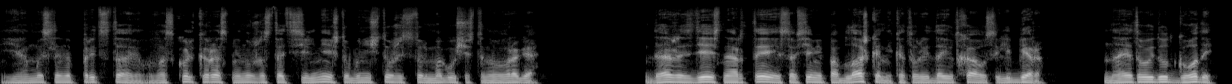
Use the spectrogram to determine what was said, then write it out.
Я мысленно представил, во сколько раз мне нужно стать сильнее, чтобы уничтожить столь могущественного врага. Даже здесь, на Артее, со всеми поблажками, которые дают Хаос и Либера, на это уйдут годы.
